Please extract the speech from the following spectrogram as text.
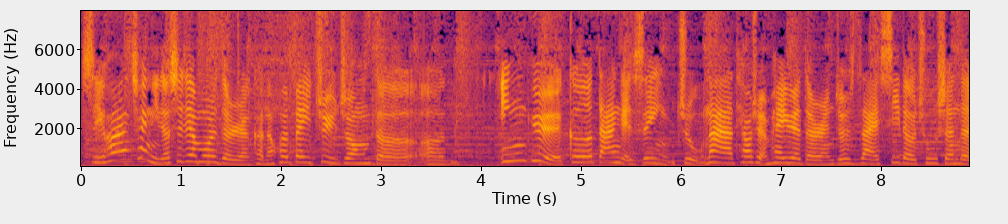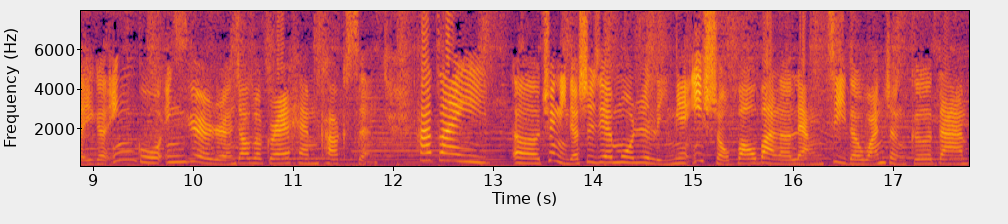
喜欢《去你的世界末日》的人，可能会被剧中的呃音乐歌单给吸引住。那挑选配乐的人，就是在西德出生的一个英国音乐人，叫做 Graham Coxon。他在呃《去你的世界末日》里面一手包办了两季的完整歌单。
